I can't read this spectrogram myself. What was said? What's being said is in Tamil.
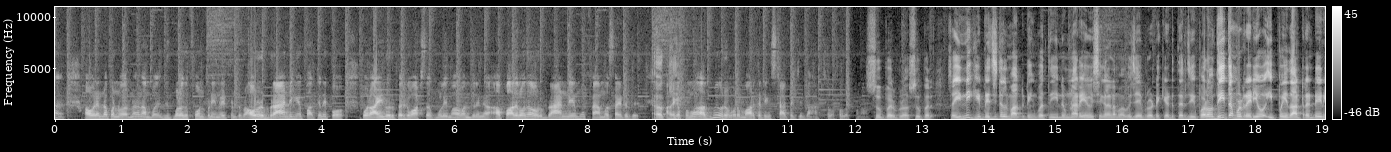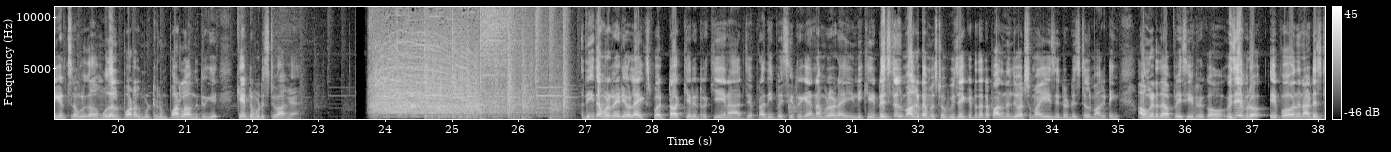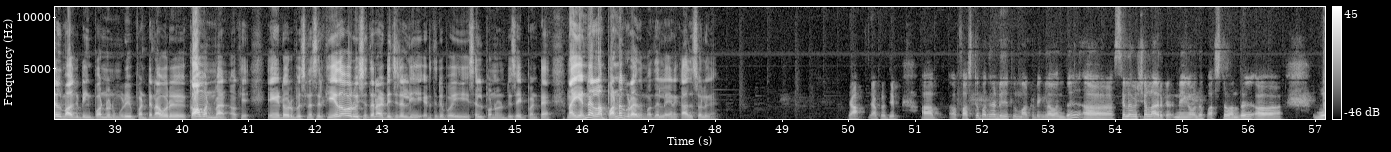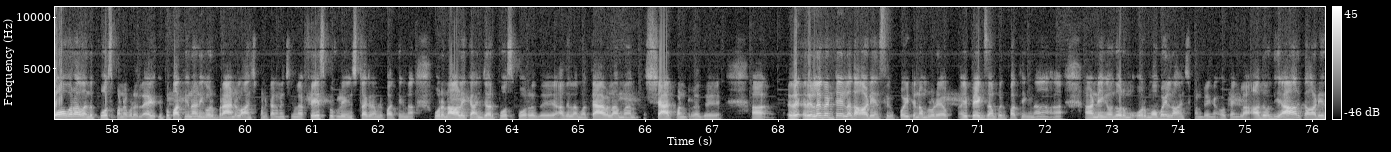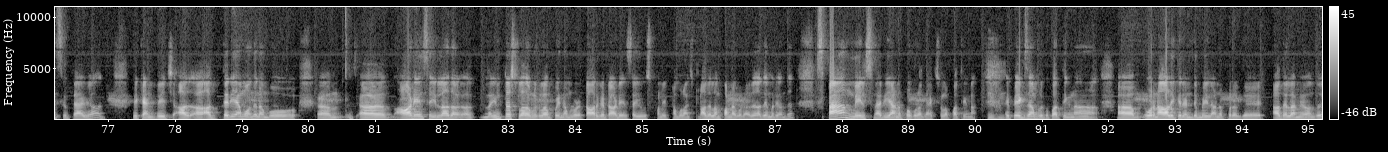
அவர் என்ன பண்ணுவார்னா நம்ம இதுக்கு வந்து ஃபோன் பண்ணி இன்வைட் பண்ணிட்டு அவரோட பிராண்டிங்கே பார்த்தீங்கன்னா இப்போ ஒரு ஐநூறு பேருக்கு வாட்ஸ்அப் மூலியமா வந்துருங்க. அப்போ அதில் வந்து அவர் பிராண்ட் நேமும் ஃபேமஸ் ஆயிடுது. ஓகே அதுக்கப்புறமா அதுவுமே ஒரு ஒரு மார்க்கெட்டிங் ஸ்ட்ராட்டஜி தான் ஆக்சுவலாக சொல்ல போனால் சூப்பர் ப்ரோ சூப்பர் ஸோ இன்னைக்கு டிஜிட்டல் மார்க்கெட்டிங் பற்றி இன்னும் நிறைய விஷயங்களை நம்ம விஜய் ப்ரோட்ட கேட்டு தெரிஞ்சுக்க போகிறோம் தி தமிழ் ரேடியோ இப்போ இதான் ட்ரெண்டு நிகழ்ச்சியில் உங்களுக்காக முதல் பாடல் முற்றிலும் பாடலாக வந்துட்டுருக்கு கேட்டு முடிச்சுட்டு வாங்க. தி தமிழ் ரேடியோவில் எக்ஸ்பர்ட் டாக் கேட்டுட்டு இருக்கேன் நான் ஆர்ஜே. பிரதீப் பேசிகிட்டு இருக்கேன் நம்மளோட இன்னைக்கு டிஜிட்டல் மார்க்கெட்டை மிஸ்டர் விஜய் கிட்டத்தட்ட பதினஞ்சு வருஷமாக ஈஸ் இன்டூ டிஜிட்டல் மார்க்கெட்டிங் அவங்ககிட்ட தான் பேசிகிட்டு இருக்கோம் விஜய் ப்ரோ இப்போ வந்து நான் டிஜிட்டல் மார்க்கெட்டிங் பண்ணணும்னு முடிவு பண்ணிட்டேன். நான் ஒரு காமன் மேன் ஓகே என்கிட்ட ஒரு பிஸ்னஸ் இருக்குது ஏதோ ஒரு விஷயத்த நான் டிஜிட்டலி எடுத்துகிட்டு போய் செல் பண்ணணும்னு டிசைட் பண்ணிட்டேன். நான் என்னெல்லாம் பண்ணக்கூடாது முதல்ல? எனக்கு அது சொல்லுங்கள் யா யா பிரதீப் ஃபஸ்ட்டு பார்த்தீங்கன்னா டிஜிட்டல் மார்க்கெட்டிங்கில் வந்து uh, சில விஷயம்லாம் இருக்குது நீங்கள் வந்து ஃபஸ்ட்டு வந்து uh, ஓவராக வந்து போஸ்ட் பண்ணக்கூடாது. இப்போ பார்த்தீங்கன்னா நீங்கள் ஒரு பிராண்ட் லான்ச் பண்ணிட்டாங்கன்னு வச்சுங்களேன் ஃபேஸ்புக்லேயும் இன்ஸ்டாகிராம்லேயும் பார்த்தீங்கன்னா ஒரு நாளைக்கு அஞ்சாறு போஸ்ட் போடுறது அது இல்லாமல் தேவையில்லாமல் ஷேர் பண்ணுறது uh, ரிலவெண்ட்டே இல்லாத ஆடியன்ஸுக்கு போயிட்டு நம்மளுடைய இப்போ எக்ஸாம்பிளுக்கு பார்த்தீங்கன்னா நீங்கள் வந்து ஒரு ஒரு மொபைல் லான்ச் பண்ணுறீங்க ஓகேங்களா அது வந்து யாருக்கு ஆடியன்ஸுக்கு தேவையோ வி கேன் ரீச் அது அது தெரியாமல் வந்து நம்ம ஆடியன்ஸ் இல்லாத இன்ட்ரெஸ்ட் இல்லாதவங்களுக்குலாம் போய் நம்மளோட டார்கெட் ஆடியன்ஸை யூஸ் பண்ணிட்டு நம்ம லான்ச் பண்ணலாம் அதெல்லாம் பண்ணக்கூடாது. அதே மாதிரி வந்து ஸ்பேம் மெயில்ஸ் நிறைய அனுப்பக்கூடாது ஆக்சுவலாக பார்த்தீங்கன்னா இப்போ எக்ஸாம்பிளுக்கு பார்த்தீங்கன்னா ஒரு நாளைக்கு ரெண்டு மெயில் அனுப்புறது அது எல்லாமே வந்து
